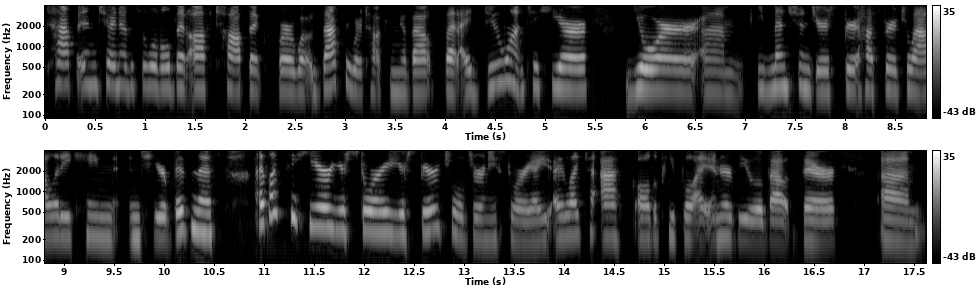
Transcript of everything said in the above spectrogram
tap into, I know this is a little bit off topic for what exactly we're talking about, but I do want to hear your um, you mentioned your spirit how spirituality came into your business. I'd like to hear your story your spiritual journey story. I, I like to ask all the people i interview about their um,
